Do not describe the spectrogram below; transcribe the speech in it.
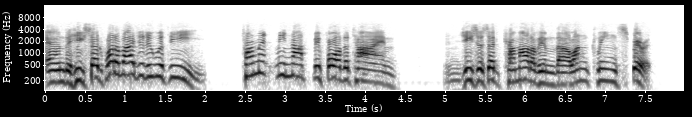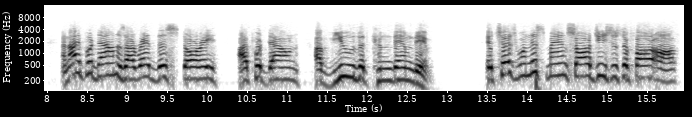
And he said, What have I to do with thee? Torment me not before the time. And Jesus said, Come out of him, thou unclean spirit. And I put down, as I read this story, I put down a view that condemned him. It says, when this man saw Jesus afar off,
